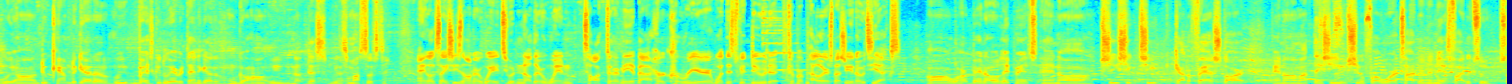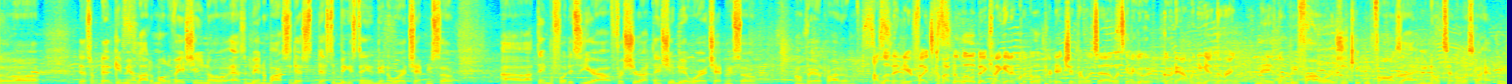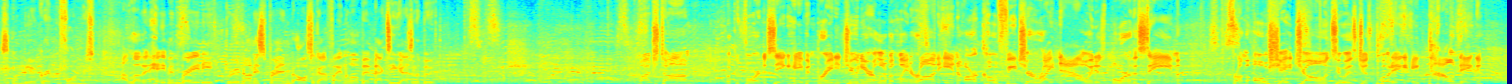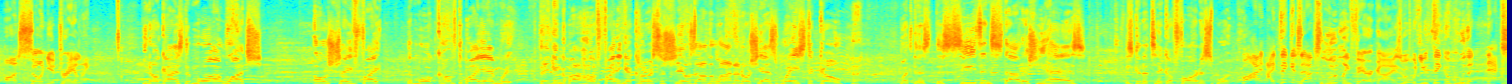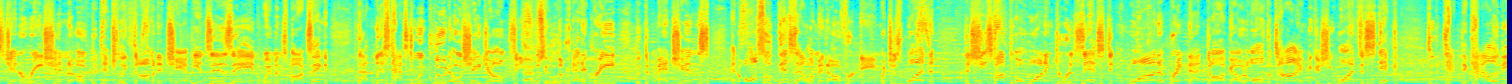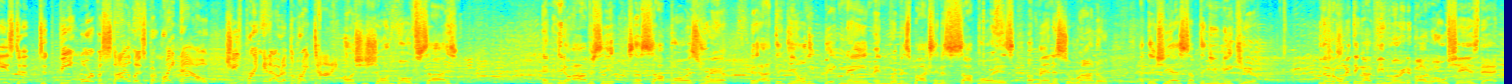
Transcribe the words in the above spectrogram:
we uh, do camp together. We basically do everything together. We go home. We, that's that's my sister. And it looks like she's on her way to another win. Talk to me about her career, what this could do to, to propel her, especially in OTX. Uh, with her being an Olympians, and uh, she she she got a fast start, and um, I think she shooting for a world title in the next fight or two. So uh, that's that gave me a lot of motivation. You know, as being a boxer, that's that's the biggest thing is being a world champion. So uh, I think before this year out, for sure, I think she'll be a world champion. So I'm very proud of her. I love it. And your fight's coming up in a little bit. Can I get a quick little prediction for what's uh, what's going to go go down when you get in the ring? Man, it's gonna be fireworks. Just keep them phones out, and no telling what's gonna happen. It's just gonna be a great performance. I love it. Haven Brady, Bruno on his friend, but also got fighting a little bit. Back to you guys in the booth. much, Tom. Looking forward to seeing Haven Brady Jr. a little bit later on in our co-feature. Right now, it is more of the same from Oshae Jones, who is just putting a pounding on Sonya Dreiling. You know, guys, the more I watch Oshae fight, the more comfortable I am with thinking about her fighting at Claressa Shields down the line. I know she has ways to go, but the, the seasoned style that she has is going to take her far in the sport. Well, I, I think it's absolutely fair, guys. But when you think of who the next generation of potentially dominant champions is in women's boxing, that list has to include Oshae Jones. You Absolutely. the pedigree, the dimensions, and also this element of her game, which is one that she's talked about wanting to resist. Didn't want to bring that dog out all the time because she wanted to stick to technicalities, to, to being more of a stylist. But right now, she's bringing it out at the right time. Oh, she's showing both sides. And, you know, obviously, a southpaw is rare. I think the only big name in women's boxing as a southpaw is Amanda Serrano. I think she has something unique here. You know, the only thing I'd be worried about with Oshae is that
